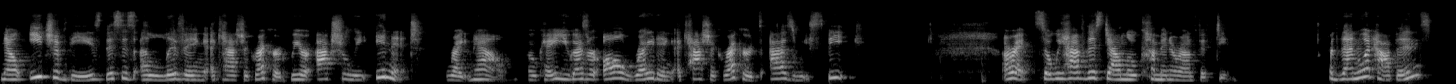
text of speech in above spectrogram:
Now, each of these, this is a living Akashic record. We are actually in it right now. Okay, you guys are all writing Akashic records as we speak. All right, so we have this download come in around 15. Then what happens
